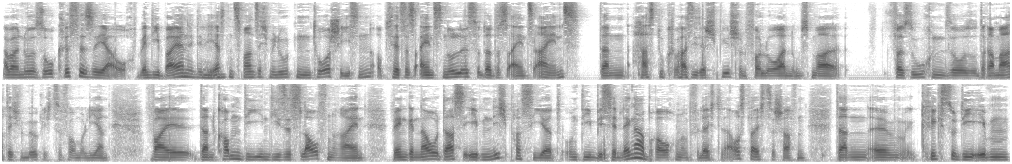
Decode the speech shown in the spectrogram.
Aber nur so kriegst du sie ja auch. Wenn die Bayern in den mhm. ersten 20 Minuten ein Tor schießen, ob es jetzt das 1-0 ist oder das 1-1, dann hast du quasi das Spiel schon verloren, um es mal versuchen, so, so dramatisch wie möglich zu formulieren, weil dann kommen die in dieses Laufen rein. Wenn genau das eben nicht passiert und die ein bisschen länger brauchen, um vielleicht den Ausgleich zu schaffen, dann ähm, kriegst du die eben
